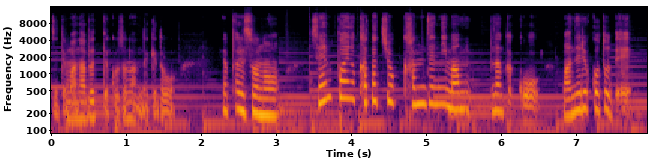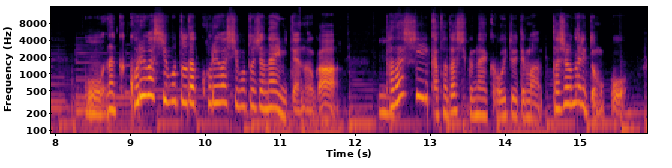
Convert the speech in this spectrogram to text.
ついて学ぶってことなんだけどやっぱりその先輩の形を完全にまんなんかこう真似ることでこうなんかこれは仕事だこれは仕事じゃないみたいなのがうん。正しいか正しくないか置いといてまあ多少なりともこう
